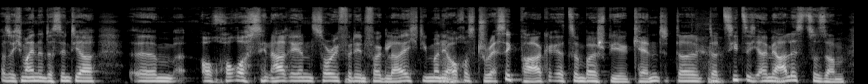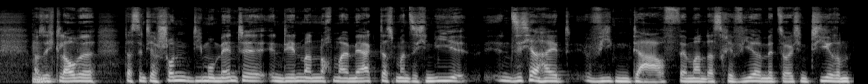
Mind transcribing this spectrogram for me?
Also ich meine, das sind ja ähm, auch Horrorszenarien, sorry für den Vergleich, die man mhm. ja auch aus Jurassic Park äh, zum Beispiel kennt. Da, da zieht sich einem ja alles zusammen. Also mhm. ich glaube, das sind ja schon die Momente, in denen man nochmal merkt, dass man sich nie in Sicherheit wiegen darf, wenn man das Revier mit solchen Tieren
